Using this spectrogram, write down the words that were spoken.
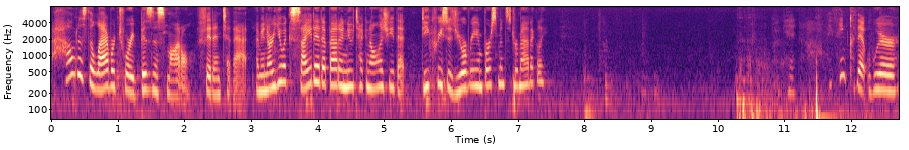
how does the laboratory business model fit into that? I mean, are you excited about a new technology that decreases your reimbursements dramatically? Okay. I think that we're,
